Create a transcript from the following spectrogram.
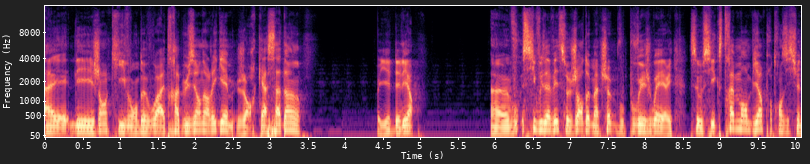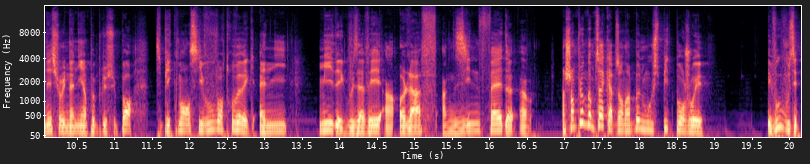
Euh, les gens qui vont devoir être abusés en early game, genre Cassadin. Vous voyez le délire euh, si vous avez ce genre de match-up, vous pouvez jouer Aeri. C'est aussi extrêmement bien pour transitionner sur une Annie un peu plus support. Typiquement, si vous vous retrouvez avec Annie mid et que vous avez un Olaf, un Xinfed, un, champion comme ça qui a besoin d'un peu de move pour jouer, et vous, vous êtes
